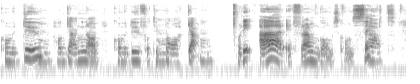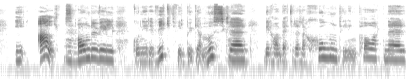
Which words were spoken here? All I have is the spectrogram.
kommer du Mm. ha gagn av. Kommer du få tillbaka. Och det är ett framgångskoncept i allt. Mm. Om du vill gå ner i vikt, vill bygga muskler, vill ha en bättre relation till din partner,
